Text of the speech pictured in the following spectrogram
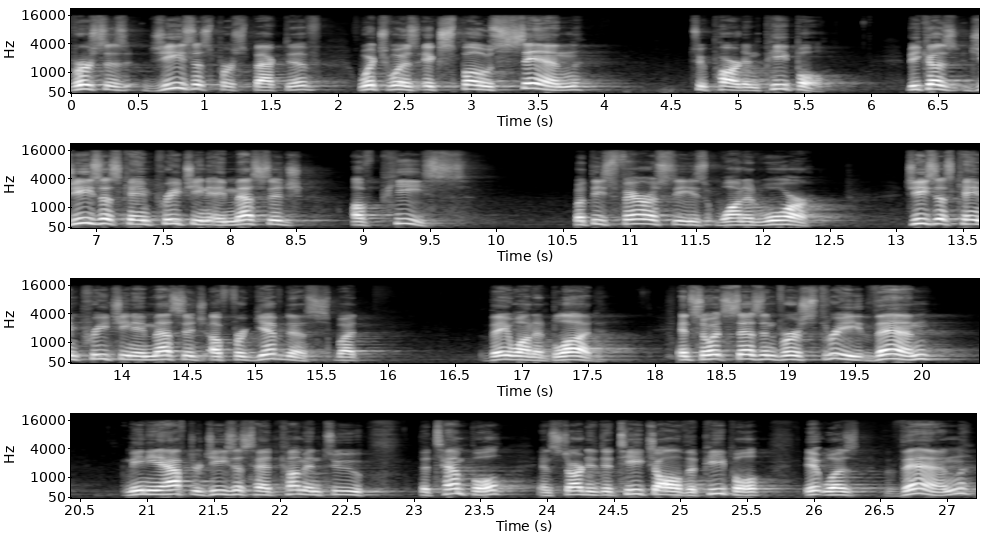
versus Jesus' perspective, which was expose sin to pardon people. Because Jesus came preaching a message of peace. But these Pharisees wanted war. Jesus came preaching a message of forgiveness, but they wanted blood. And so it says in verse 3 then, meaning after Jesus had come into the temple and started to teach all of the people, it was then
